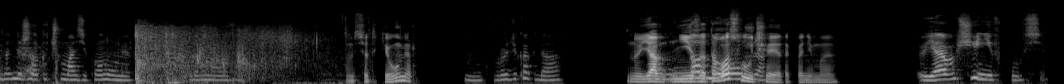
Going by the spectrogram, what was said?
Да мне жалко Чумазика, он умер. Давно уже. Он все-таки умер? Ну, вроде как да. Ну, я Ну, не из-за того уже. случая, я так понимаю. Я вообще не в курсе.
